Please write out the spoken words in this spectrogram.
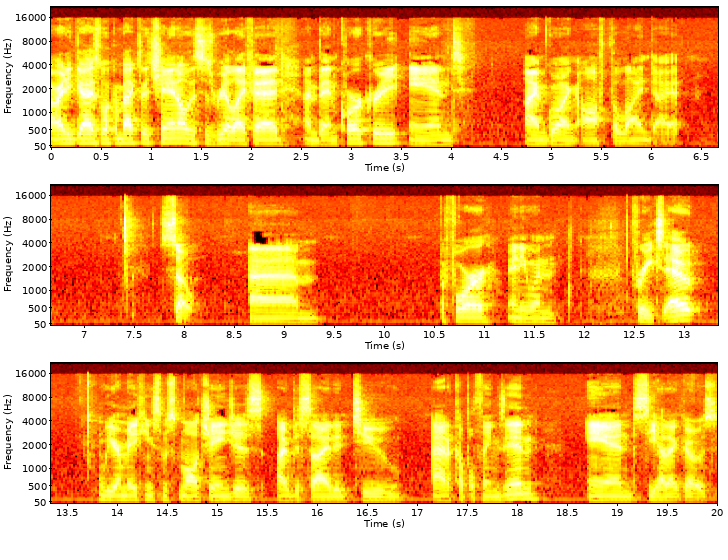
Alrighty guys, welcome back to the channel. This is Real Life Ed. I'm Ben Corkery and I'm going off the lion diet. So, um, before anyone freaks out, we are making some small changes. I've decided to add a couple things in and see how that goes.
